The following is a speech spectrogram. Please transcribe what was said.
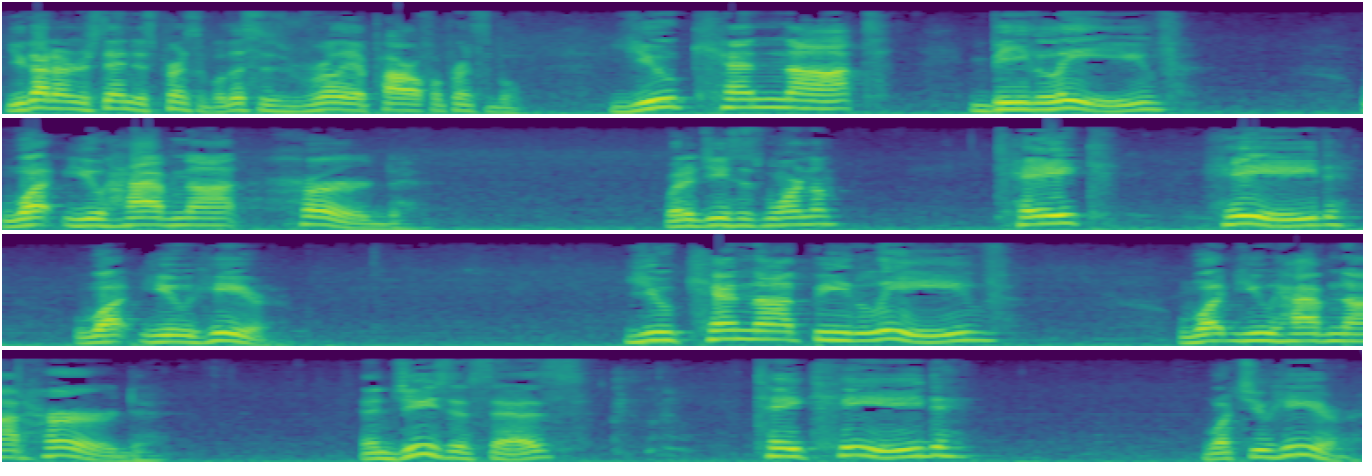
You got to understand this principle. This is really a powerful principle. You cannot believe what you have not heard. What did Jesus warn them? Take heed what you hear. You cannot believe what you have not heard. And Jesus says, take heed what you hear.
